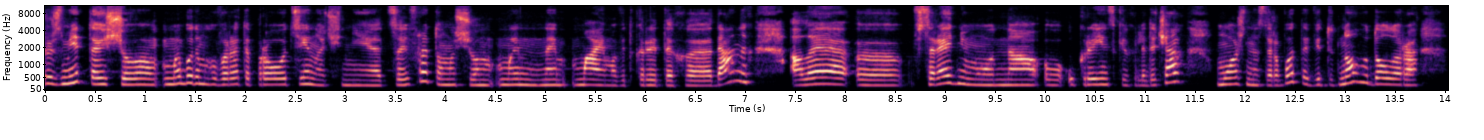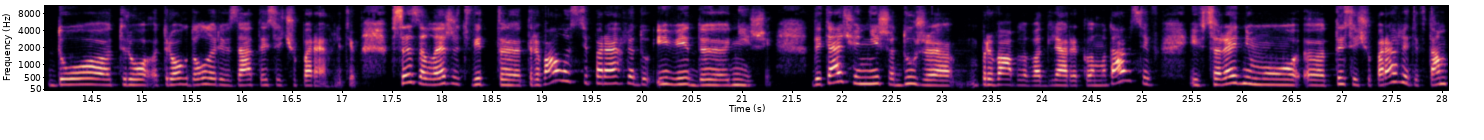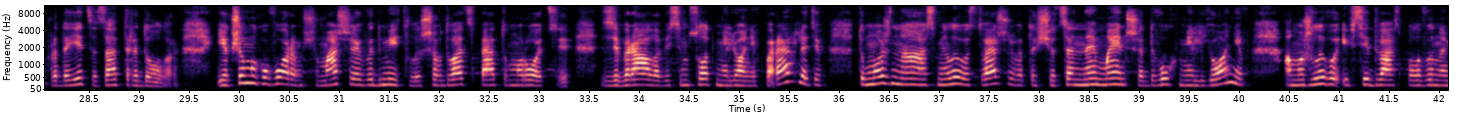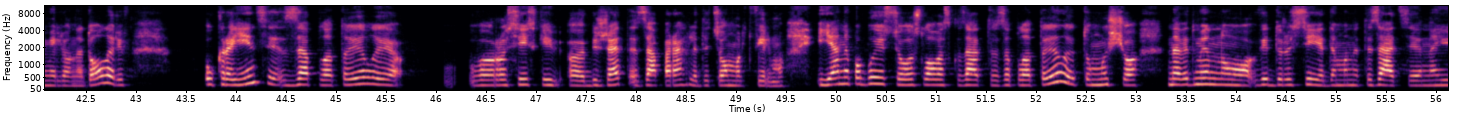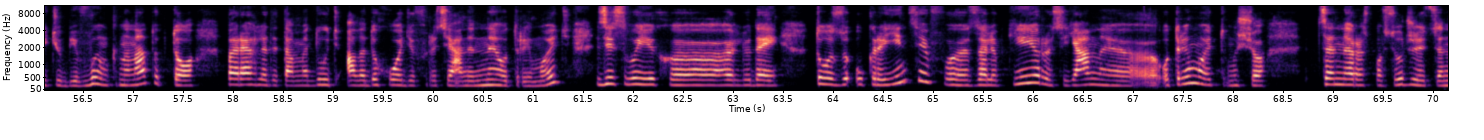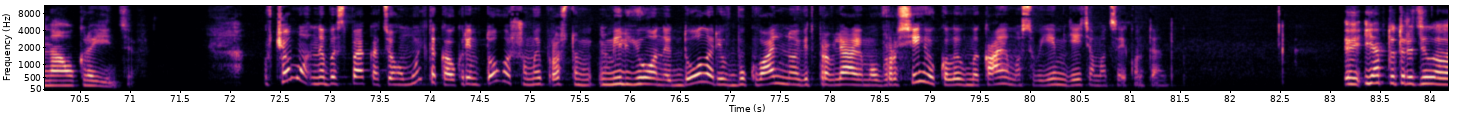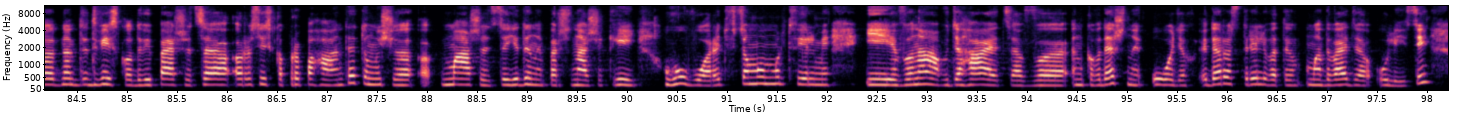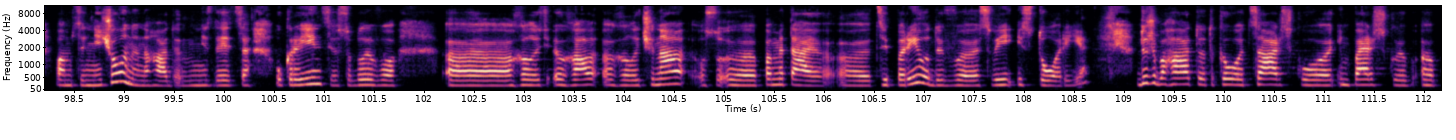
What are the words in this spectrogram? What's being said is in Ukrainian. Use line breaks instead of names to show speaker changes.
розуміти, що ми будемо говорити про оціночні цифри, тому що ми не маємо відкритих е, даних, але е, в середньому на українських глядачах можна заробити від 1 долара до 3, 3 доларів за тисячу переглядів. Все залежить від е, тривалості перегляду і від ніші. Дитяча ніша дуже приваблива для рекламодавців, і в середньому тисячу переглядів там продається за 3 долари. Якщо ми говоримо, що Маша і ведмідь лише в 25-му році зібрала 800 мільйонів переглядів, то можна сміливо стверджувати, що це не менше 2 мільйонів, а можливо і всі 2,5 мільйони доларів українці заплатили в російський е, бюджет за перегляди цього мультфільму. І я не побоюсь цього слова сказати заплатили, тому що на відміну від Росії, де монетизація на Ютубі вимкнена, тобто перегляди там ідуть, але доходів росіяни не отримують зі своїх е, людей. То з українців е, залюбки росіяни отримують, тому що це не розповсюджується на українців.
В чому небезпека цього мультика, окрім того, що ми просто мільйони доларів буквально відправляємо в Росію, коли вмикаємо своїм дітям цей контент?
Е, Я б тут розділила на дві складові. Перше, це російська пропаганда, тому що е, Маша це єдиний персонаж, який говорить в цьому мультфільмі, і вона вдягається в НКВДшний одяг, іде розстрілювати медведя у лісі. Вам це нічого не нагадує? Мені здається, українці, особливо е, Галич- Галичина, пам'ятає ці періоди в своїй історії. Дуже багато такого царського імперської е,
